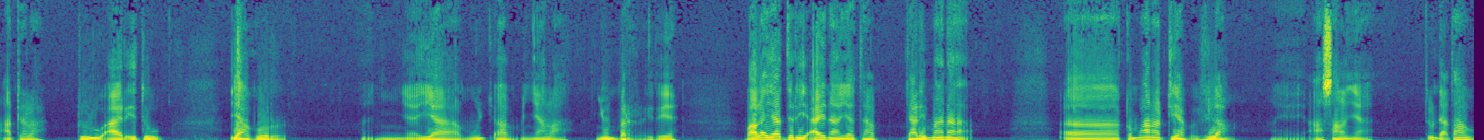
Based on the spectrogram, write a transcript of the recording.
adalah dulu air itu yakur ya uh, menyala nyumber gitu ya walaya dari aina yadhab. Dari mana uh, ke mana dia hilang? Ya, asalnya. Itu tidak tahu.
